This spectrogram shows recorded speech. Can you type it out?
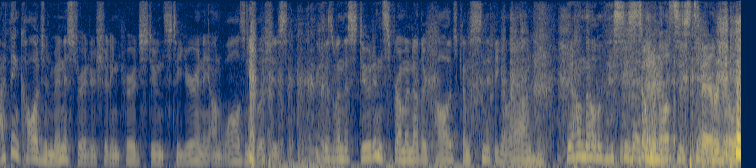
I think college administrators should encourage students to urinate on walls and bushes because when the students from another college come sniffing around, they'll know this is someone else's territory.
